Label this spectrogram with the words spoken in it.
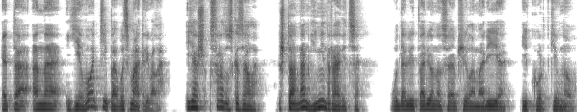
Это она его типа высматривала?» «Я ж сразу сказала, что она мне не нравится», — удовлетворенно сообщила Мария, и Курт кивнул.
